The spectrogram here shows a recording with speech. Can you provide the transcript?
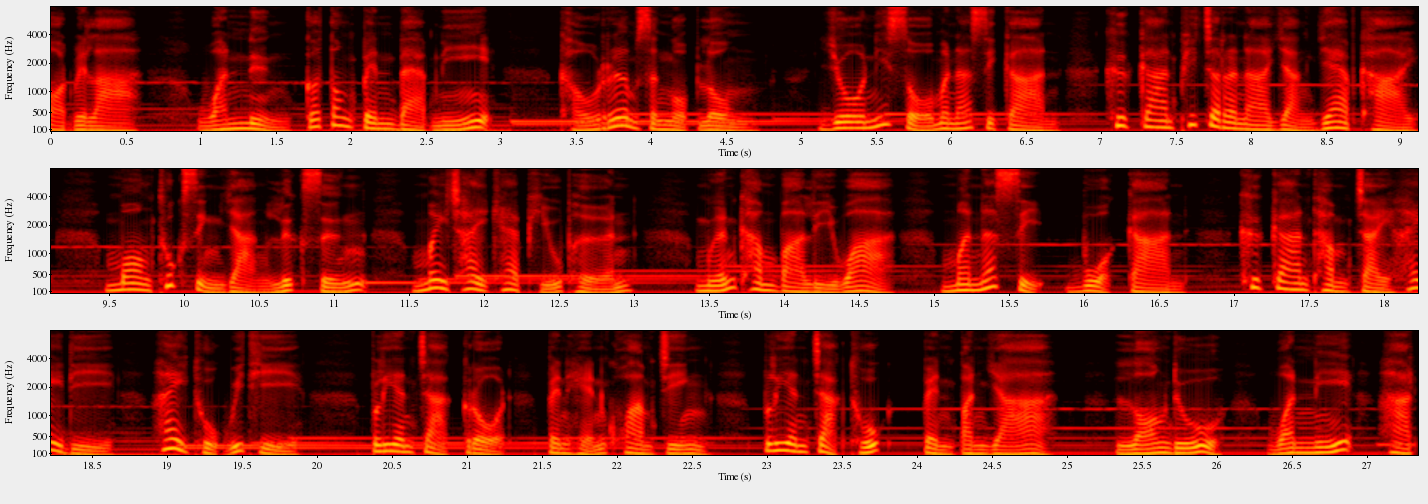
ลอดเวลา วันหนึ่งก็ต้องเป็นแบบนี้ เขาเริ่มสงบลง โยนิโสมนสิการ คือการพิจารณาอย่างแยบคาย มองทุกสิ่งอย่างลึกซึ้ง ไม่ใช่แค่ผิวเผิน เหมือนคำบาลีว่า มนสิบวกการ คือการทำใจให้ดี ให้ถูกวิธี เปลี่ยนจากโกรธเป็นเห็นความจริง เปลี่ยนจากทุกข์เป็นปัญญา ลองดู วันนี้หาก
